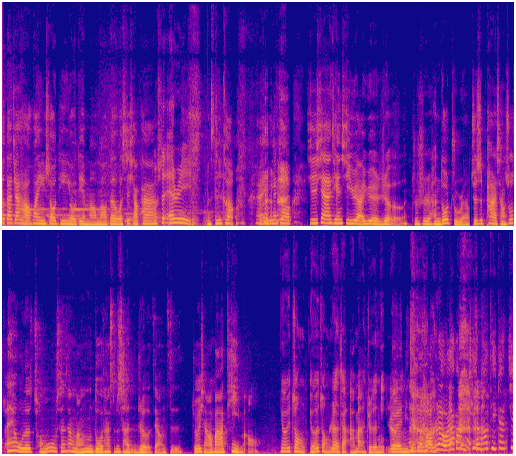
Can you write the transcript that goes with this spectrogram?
Hello，大家好，欢迎收听有点毛毛的，我是小咖，我是 Aries，我是 Nico。嗨，Nico。其实现在天气越来越热，就是很多主人就是怕想说，哎呀，我的宠物身上毛那么多，它是不是很热？这样子就会想要帮它剃毛。有一种有一种热叫阿嬷觉得你热，对你真的好热，我要帮你剃毛剃干净。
